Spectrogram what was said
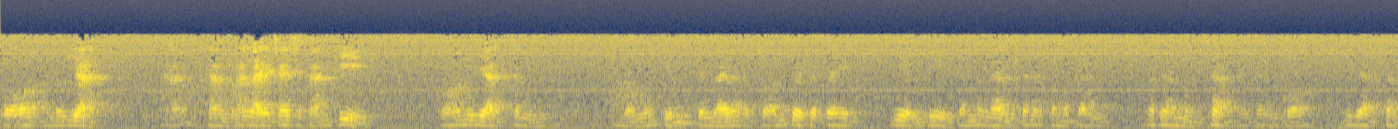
ขออนุญาตทางมหาลัยใช้สถานที่ ขออนุญาตท่านหมอของปิ่นเป็นรายลักษณ์อักษรเพื่อจะไป ยี่ยมที่สำนักงานคณะกรรมการพัฒนาหมู่ชาติในการขออนุญาตสร้าง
